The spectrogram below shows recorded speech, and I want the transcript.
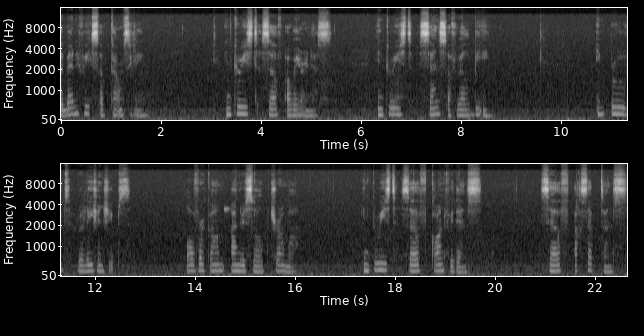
The benefits of counseling. Increased self awareness, increased sense of well being, improved relationships, overcome unresolved trauma, increased self confidence, self acceptance,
